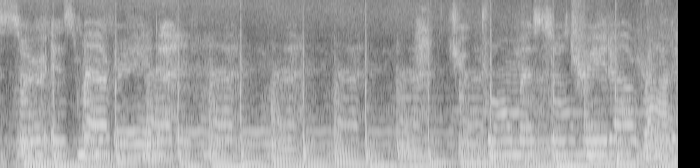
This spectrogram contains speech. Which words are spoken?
sister is married. You promised to treat her right.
